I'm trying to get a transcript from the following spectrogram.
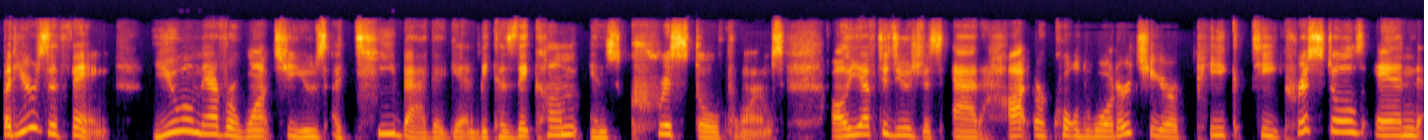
But here's the thing you will never want to use a tea bag again because they come in crystal forms. All you have to do is just add hot or cold water to your Pique tea crystals and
